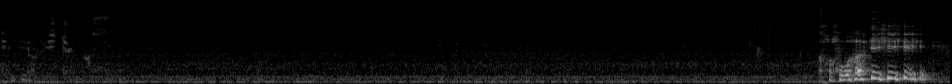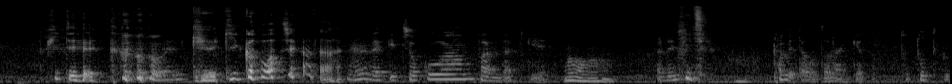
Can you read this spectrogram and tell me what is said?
手であれしちゃいますかわい。い見て。激かわじゃない。なんだっけ？チョコあんパンだっけ？ああれ見て食べたことないけど。と取ってくる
